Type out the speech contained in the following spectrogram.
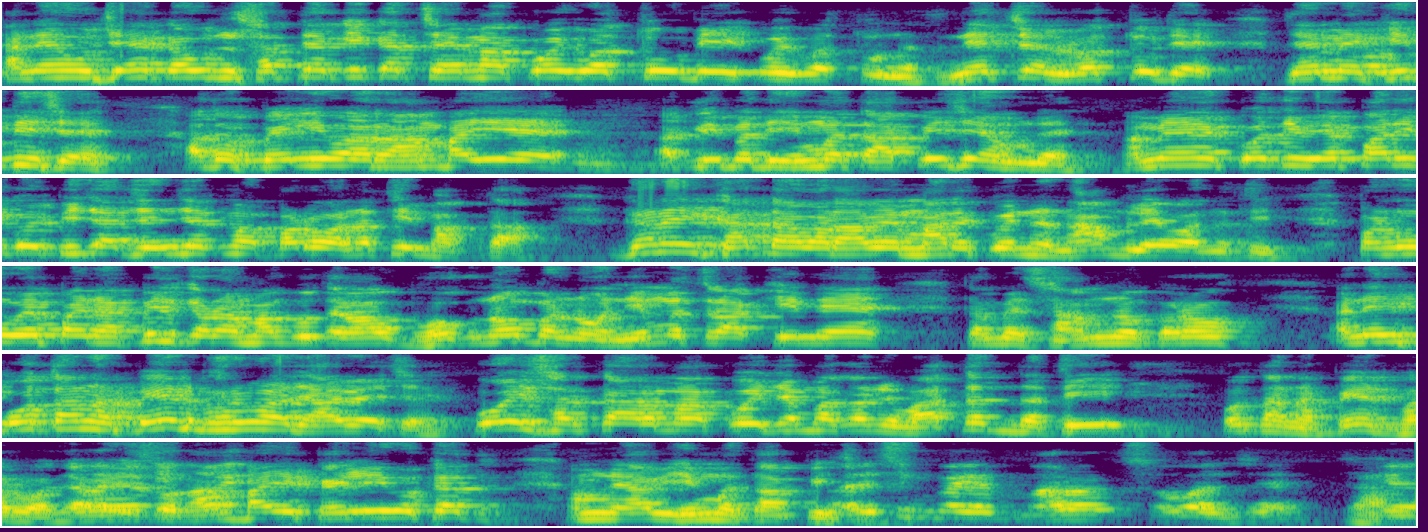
અને હું જે કહું છું સત્ય હકીકત છે એમાં કોઈ વસ્તુ બી કોઈ વસ્તુ નથી. નેચરલ વસ્તુ છે. જે મેં કીધી છે આ તો પહેલી વાર રામભાઈએ આટલી બધી હિંમત આપી છે અમને. અમે કોઈ વેપારી કોઈ બીજા ઝંઝટમાં પડવા નથી માંગતા. ઘણા ખાતાવાળા આવે મારે કોઈને નામ લેવા નથી. પણ હું વેપારીને અપીલ કરવા માંગુ તમે આવું ભોગ ન બનો. નિમત રાખીને તમે સામનો કરો. અને એ પોતાના પેટ ભરવા જ આવે છે. કોઈ સરકારમાં કોઈ જમા કરવાની વાત જ નથી. પોતાના પેટ ભરવા જાવે તો રામભાઈ પહેલી વખત અમને આવી હિંમત આપી છે. હરિસિંહભાઈ મારો એક સવાલ છે કે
